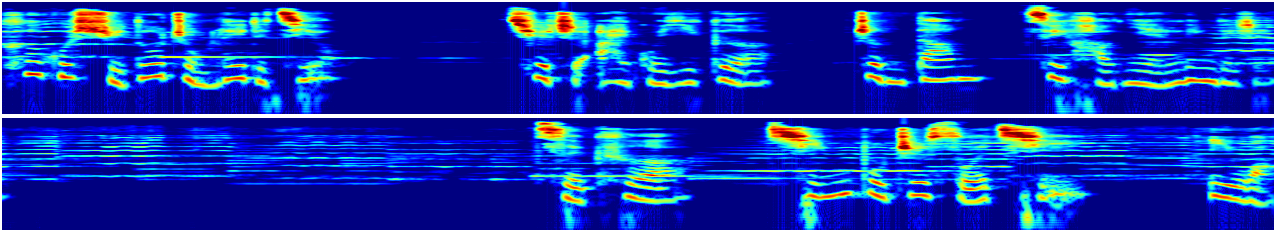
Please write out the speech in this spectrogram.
喝过许多种类的酒，却只爱过一个正当最好年龄的人。此刻情不知所起，一往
